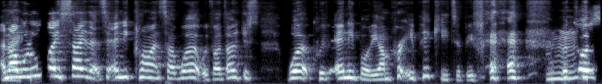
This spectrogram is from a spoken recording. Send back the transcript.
And right. I will always say that to any clients I work with. I don't just work with anybody. I'm pretty picky, to be fair, mm-hmm. because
